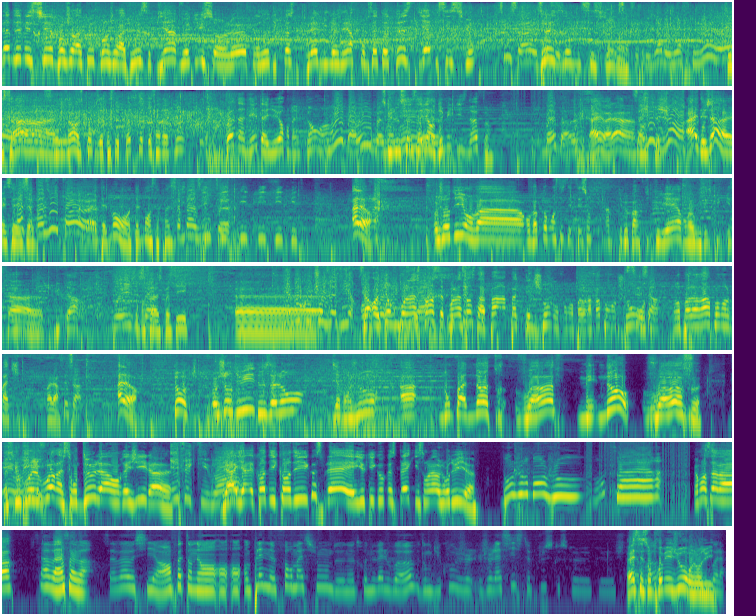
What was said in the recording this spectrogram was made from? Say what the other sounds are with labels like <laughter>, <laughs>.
Mesdames et messieurs, bonjour à toutes, bonjour à tous, bienvenue sur le plateau du cosplay millionnaire pour cette deuxième session. C'est ça, et ça, fait, Deuxième session. ça ouais. fait plaisir de vous retrouver. ouais. C'est ça, hein, ça, j'espère que vous avez passé de bonnes fêtes de fin d'année. Bonne année d'ailleurs en même temps. Hein. Oui, bah oui, bah Parce que nous sommes, ça y est, en euh, 2019. Ouais, Ouais, bah oui. voilà. Ça y est euh, déjà. Ah, déjà, ouais, Ah, c'est- ça passe vite, hein. Ah bah, euh. tellement, tellement, ça passe Ça vite, passe vite, vite. vite, vite, vite, vite, vite. Alors, <laughs> aujourd'hui, on va, on va commencer cette session qui est un petit peu particulière. On va vous expliquer ça euh, plus tard. Oui, c'est Comment ça ça. va se passer. Il y Euh, a beaucoup de choses à dire. Ça, une pour l'instant, ça, pour l'instant, ça n'a <laughs> pas impacté le show, donc on en parlera pas pendant le show. C'est On, ça. on en parlera pendant le match. Voilà. C'est ça. Alors, donc, aujourd'hui, nous allons dire bonjour à non pas notre voix off, mais nos voix off. Parce Et que vous pouvez le voir, elles sont deux là en régie là. Effectivement. Il y a, il y a Candy Candy cosplay et Yukiko cosplay qui sont là aujourd'hui. Bonjour, bonjour. Bonsoir. Comment ça va Ça va, ça va. Ça va aussi. Alors, en fait, on est en, en- en pleine formation de notre nouvelle voix off, donc du coup, je, je l'assiste plus que ce que. que je fais Ouais, c'est son off. premier jour aujourd'hui. Voilà.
